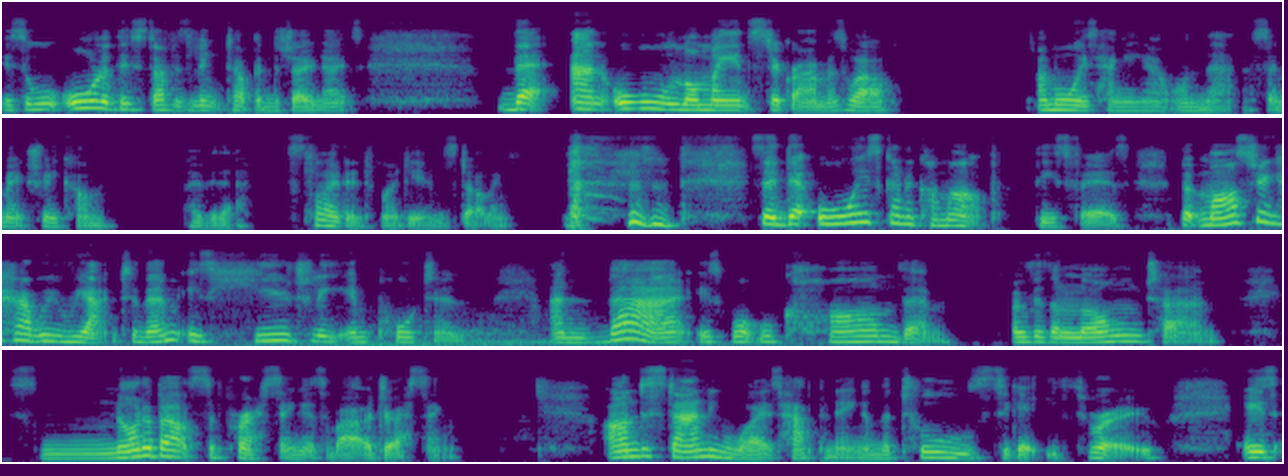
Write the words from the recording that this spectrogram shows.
It's all, all of this stuff is linked up in the show notes. That and all on my Instagram as well. I'm always hanging out on there. So make sure you come over there. Slide into my DMs, darling. so they're always going to come up, these fears. But mastering how we react to them is hugely important. And that is what will calm them over the long term. It's not about suppressing, it's about addressing. Understanding why it's happening and the tools to get you through is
